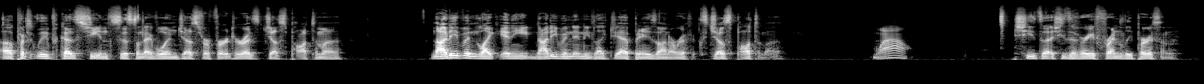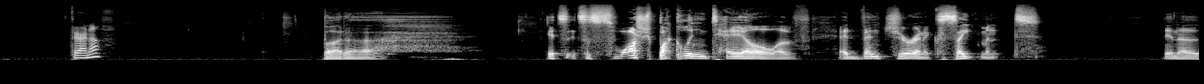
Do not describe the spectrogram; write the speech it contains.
Uh, particularly because she insists on everyone just refer to her as just Patema. Not even like any, not even any like Japanese honorifics, just Patema. Wow. She's a she's a very friendly person. Fair enough but uh it's it's a swashbuckling tale of adventure and excitement in a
